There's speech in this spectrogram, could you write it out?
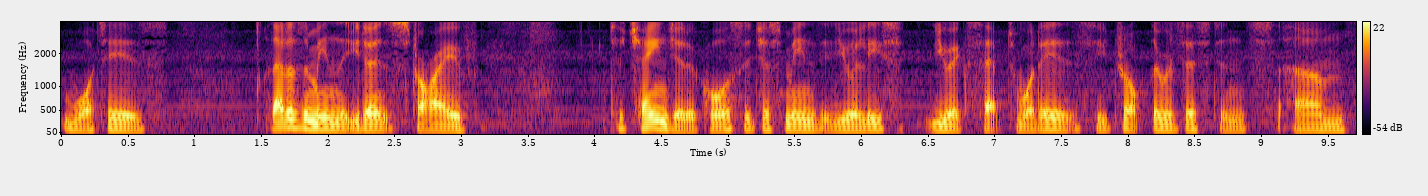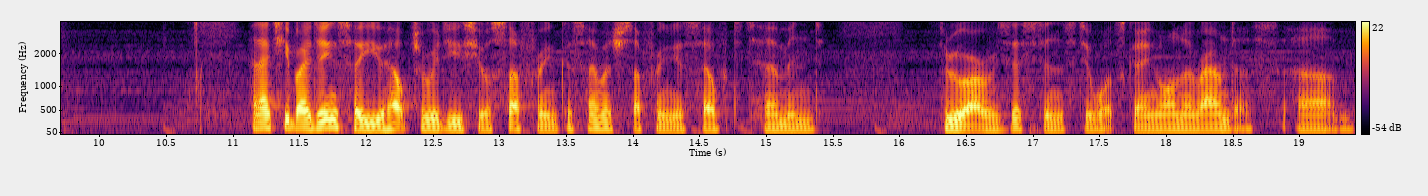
what is that doesn't mean that you don't strive to change it of course it just means that you at least you accept what is you drop the resistance um, and actually by doing so you help to reduce your suffering because so much suffering is self-determined through our resistance to what's going on around us um,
